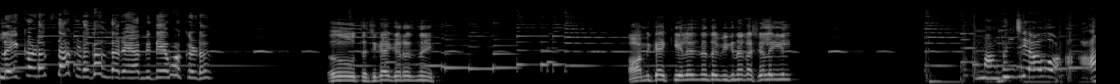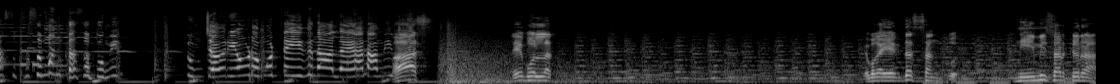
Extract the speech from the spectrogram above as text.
लय कडक साकडं घालणार आहे आम्ही देवाकडं. हो त्याची काय गरज नाही. आम्ही काय केलंच नाही तर विघ्न कशाला येईल? मामांजी अहो असं कसं म्हणता तुम्ही? तुमच्यावर एवढं मोठं इग्न आलंय आणि आम्ही बास! लय बोललात. हे बघा एकदाच सांगतो. नेहमी सारखं राहा.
